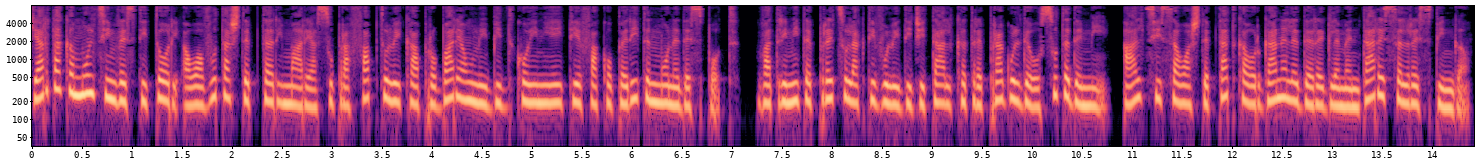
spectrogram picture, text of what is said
Chiar dacă mulți investitori au avut așteptări mari asupra faptului că aprobarea unui Bitcoin ETF acoperit în monede spot va trimite prețul activului digital către pragul de 100 de mii, alții s-au așteptat ca organele de reglementare să-l respingă.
